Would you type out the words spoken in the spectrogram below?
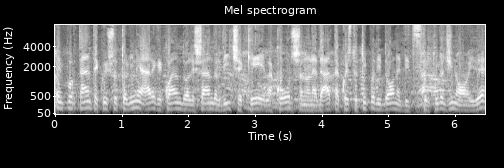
È importante qui sottolineare che quando Alessandro dice che la corsa non è adatta a questo tipo di donne di struttura ginoide,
